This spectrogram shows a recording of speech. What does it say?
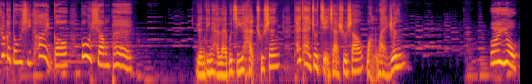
这个东西太高，不相配。园丁还来不及喊出声，太太就剪下树梢往外扔。哎呦，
